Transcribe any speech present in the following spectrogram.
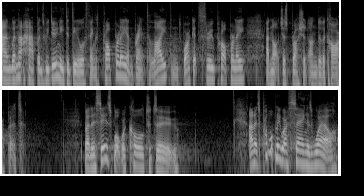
And when that happens, we do need to deal with things properly and bring it to light and work it through properly and not just brush it under the carpet. But this is what we're called to do. And it's probably worth saying as well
